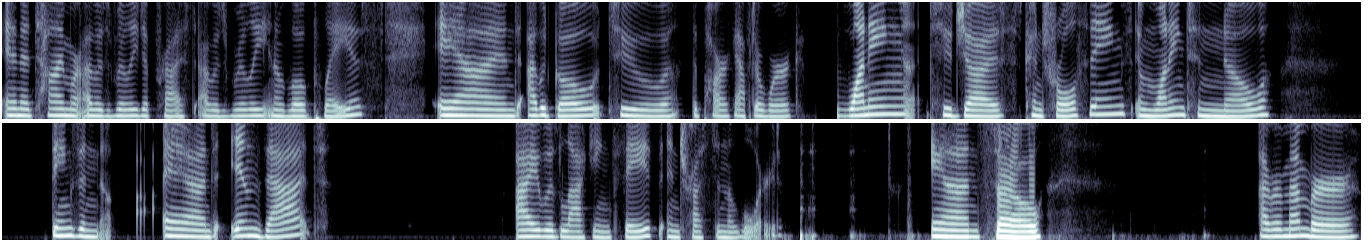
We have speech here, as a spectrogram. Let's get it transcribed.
in a time where I was really depressed, I was really in a low place, and I would go to the park after work wanting to just control things and wanting to know things and and in that, I was lacking faith and trust in the Lord. And so I remember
